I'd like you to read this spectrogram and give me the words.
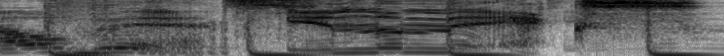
Al Vince in the mix.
